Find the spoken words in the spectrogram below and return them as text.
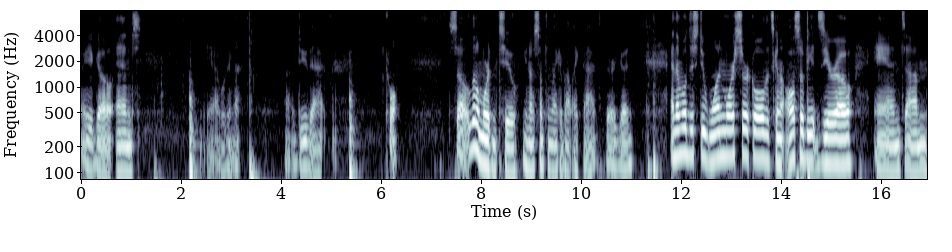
there you go, and yeah, we're gonna uh, do that. Cool. So a little more than two, you know, something like about like that. Very good. And then we'll just do one more circle that's going to also be at zero. And um,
